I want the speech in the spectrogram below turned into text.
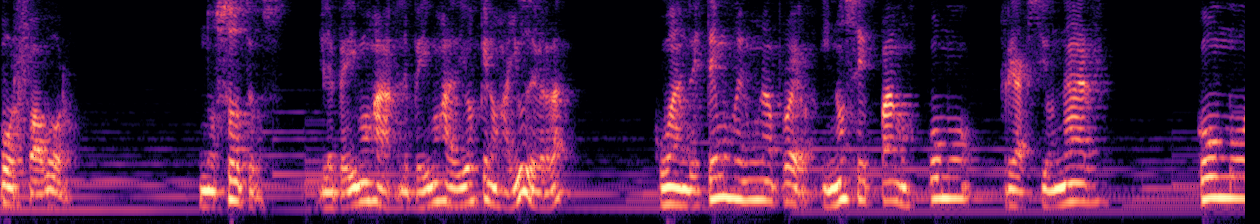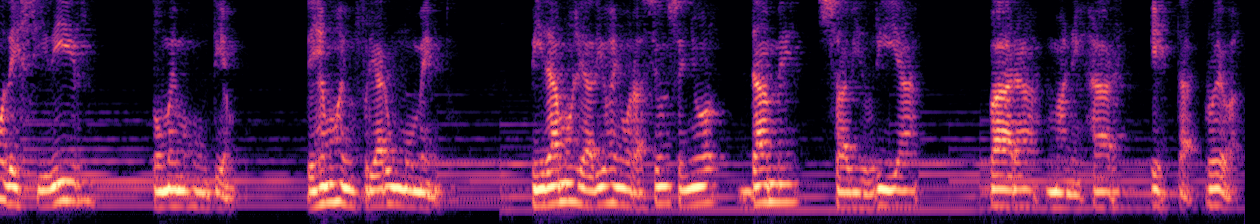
Por favor, nosotros le pedimos a, le pedimos a Dios que nos ayude, ¿verdad? Cuando estemos en una prueba y no sepamos cómo reaccionar, cómo decidir, tomemos un tiempo, dejemos enfriar un momento, pidámosle a Dios en oración, Señor, dame sabiduría para manejar esta prueba.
